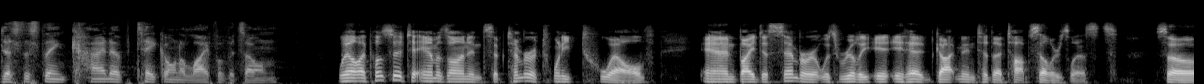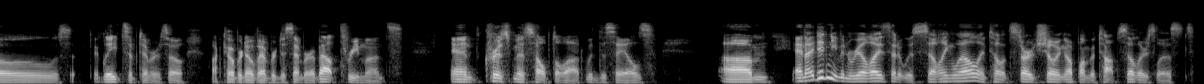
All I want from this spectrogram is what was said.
does this thing kind of take on a life of its own? Well, I posted it to Amazon in September of 2012, and by December it was really it, it had gotten into the top sellers lists. So late September, so October, November, December, about three months, and Christmas helped a lot with the sales. Um, and I didn't even realize that it was selling well until it started showing up on the top sellers lists,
